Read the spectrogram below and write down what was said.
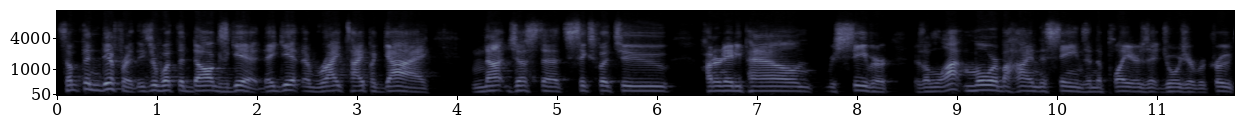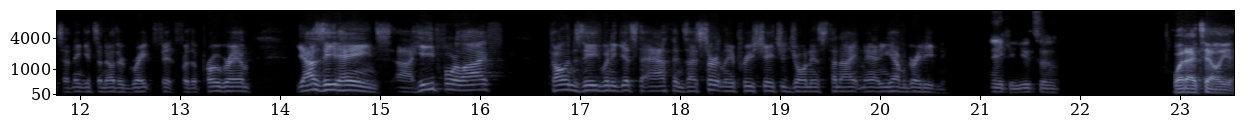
Something different. These are what the dogs get. They get the right type of guy, not just a six foot two, 180 pound receiver. There's a lot more behind the scenes in the players that Georgia recruits. I think it's another great fit for the program. Yazeed Haynes, uh, Heed for life. Call him Zeed when he gets to Athens. I certainly appreciate you joining us tonight, man. You have a great evening. Thank you. You too. What I tell you,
